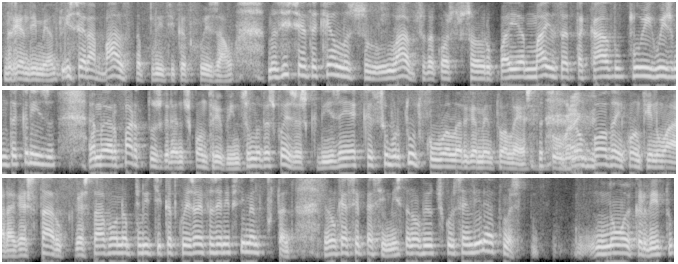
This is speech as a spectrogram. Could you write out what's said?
de rendimento, isso era a base da política de coesão, mas isso é daqueles lados da construção europeia mais atacado pelo egoísmo da crise. A maior parte dos grandes contribuintes, uma das coisas que dizem é que, sobretudo com o alargamento a leste, não podem continuar a gastar o que gastavam na política de coesão e fazer investimento. Portanto, eu não quero ser pessimista, não vi o discurso em direto, mas não acredito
